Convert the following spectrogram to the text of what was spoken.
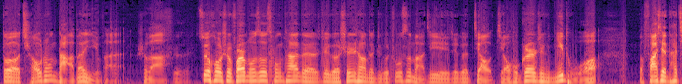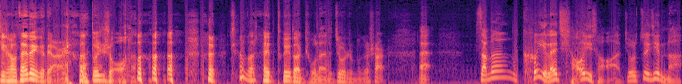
都要乔装打扮一番，是吧？是的。最后是福尔摩斯从他的这个身上的这个蛛丝马迹，这个脚脚后跟这个泥土，发现他经常在那个点儿 蹲守，这么来推断出来的，就是这么个事儿。哎，咱们可以来瞧一瞧啊，就是最近呢。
